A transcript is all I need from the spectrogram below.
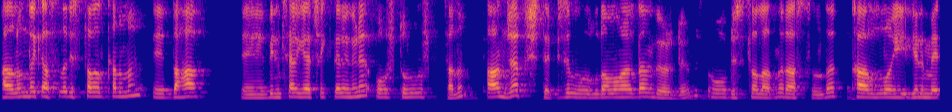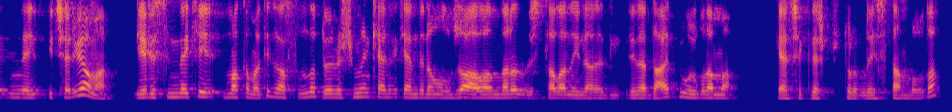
Kanundaki aslında risk alan tanımı e, daha e, bilimsel gerçeklere göre oluşturulmuş bir tanım. Ancak işte bizim uygulamalardan gördüğümüz o risk alanlar aslında kanunla ilgili metnini içeriyor ama gerisindeki matematik aslında dönüşümün kendi kendine olacağı alanların risk alanı ilan edildiğine dair bir uygulama gerçekleşmiş durumda İstanbul'da.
